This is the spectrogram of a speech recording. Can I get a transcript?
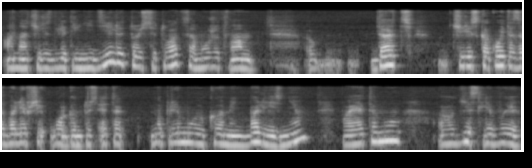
она через 2-3 недели, то есть ситуация может вам э, дать через какой-то заболевший орган. То есть это напрямую камень болезни. Поэтому, э, если вы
